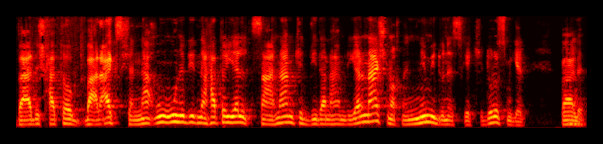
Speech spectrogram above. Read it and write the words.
بعدش حتی برعکسش نه اون اون دید نه حتی یه صحنه هم که دیدن همدیگر نشناختن نمی‌دونست که کی. درست میگه. بله.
